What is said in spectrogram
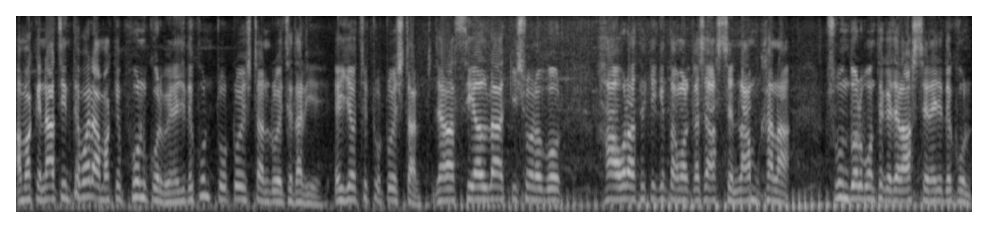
আমাকে না চিনতে পারে, আমাকে ফোন করবেন এই যে দেখুন, টোটো স্ট্যান্ড রয়েছে দাঁড়িয়ে। এই যে হচ্ছে টোটো স্ট্যান্ড। যারা শিয়ালদা, কৃষ্ণনগর, হাওড়া থেকে কিন্তু আমার কাছে আসছেন, নামখানা, সুন্দরবন থেকে যারা আসছেন, এই যে দেখুন,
